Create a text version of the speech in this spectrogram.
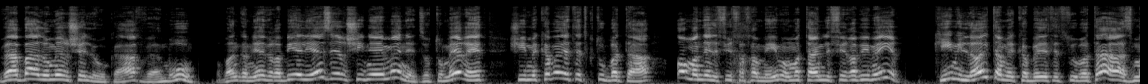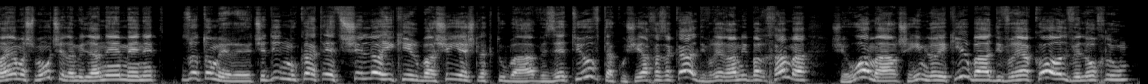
והבעל אומר שלא כך, ואמרו רבן גמליאל ורבי אליעזר שהיא נאמנת, זאת אומרת שהיא מקבלת את כתובתה או מנה לפי חכמים או 200 לפי רבי מאיר. כי אם היא לא הייתה מקבלת את כתובתה, אז מהי המשמעות של המילה נאמנת? זאת אומרת שדין מוכת עץ שלא הכיר בה שיש לה כתובה, וזה טיובתא, קושייה חזקה על דברי רמי בר חמא, שהוא אמר שאם לא הכיר בה, דברי הכל ולא כלום.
